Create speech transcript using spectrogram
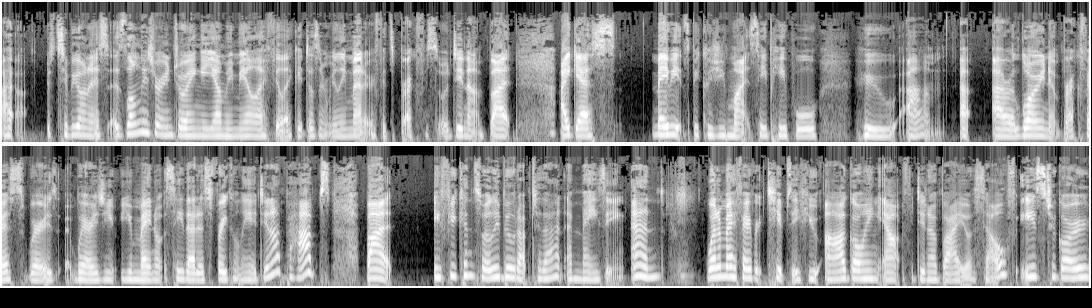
I, to be honest, as long as you're enjoying a yummy meal, I feel like it doesn't really matter if it's breakfast or dinner. But I guess maybe it's because you might see people who um, are, are, alone at breakfast, whereas whereas you, you may not see that as frequently at dinner, perhaps. But if you can slowly build up to that, amazing. And one of my favorite tips, if you are going out for dinner by yourself, is to go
